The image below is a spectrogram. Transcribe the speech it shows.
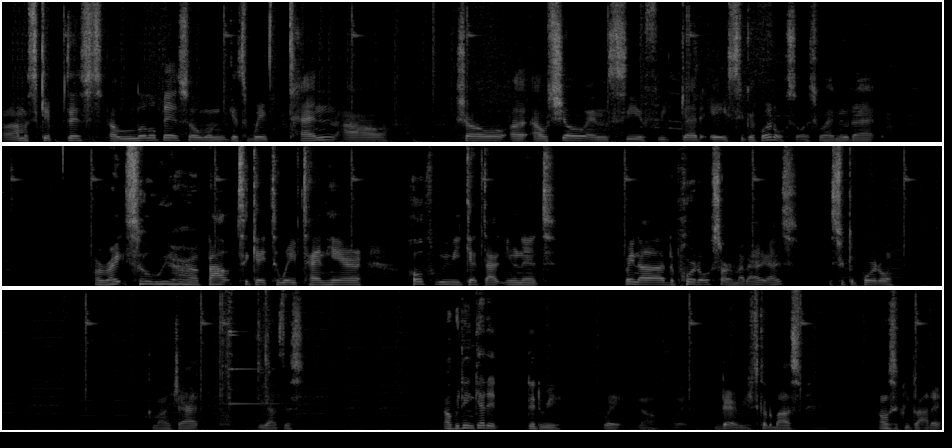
Uh, I'm gonna skip this a little bit so when we get to wave 10 I'll show uh, I'll show and see if we get a secret portal so let's go ahead and do that all right so we are about to get to wave 10 here. Hopefully we get that unit. I mean uh the portal sorry my bad guys. The secret portal. Come on chat. We got this. Oh we didn't get it did we? Wait no wait. There we just got a boss. I don't think we got it.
